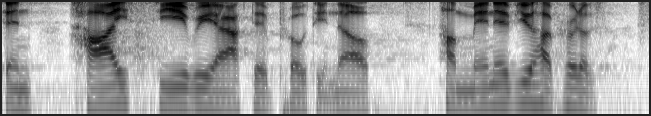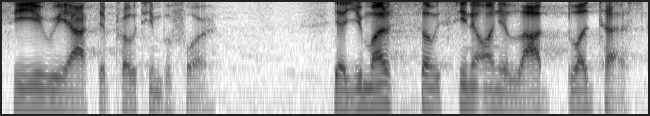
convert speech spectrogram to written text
in high C-reactive protein. Now, how many of you have heard of C-reactive protein before? Yeah, you might have seen it on your lab blood test.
